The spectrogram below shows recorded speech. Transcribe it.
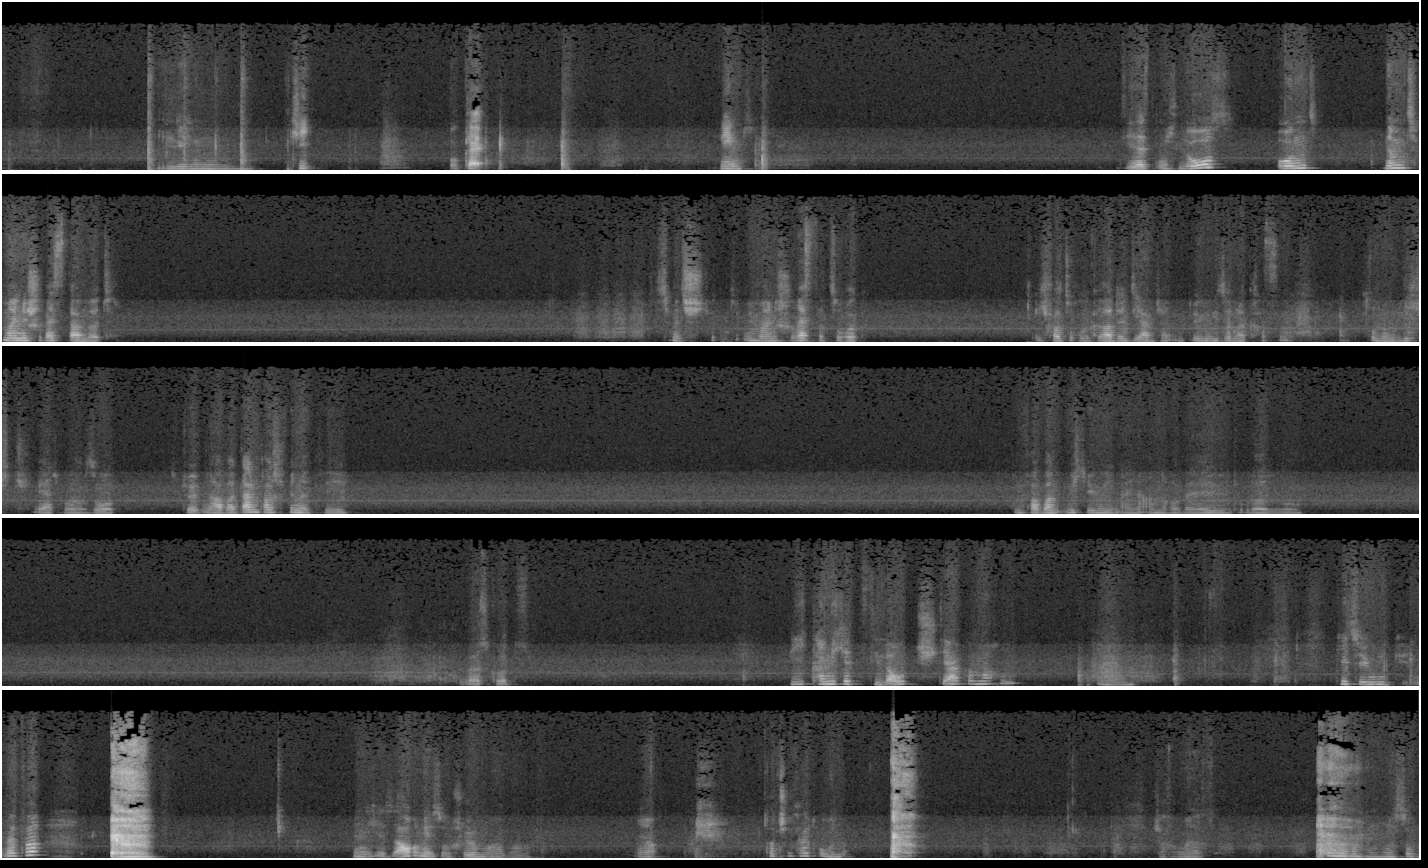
Linky. Okay. Linky. Sie lässt mich los und nimmt meine Schwester mit. Mit, gib mir meine Schwester zurück. Ich versuche gerade die anscheinend irgendwie so einer krassen, so einem Lichtschwert oder so töten, aber dann verschwindet sie. Und verbannt mich irgendwie in eine andere Welt oder so. Lass kurz. Wie kann ich jetzt die Lautstärke machen? Hm. Geht's irgendwie? Finde ich ist auch nicht so schlimm, aber ja. Das steht halt ohne. Ich hoffe mal, das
